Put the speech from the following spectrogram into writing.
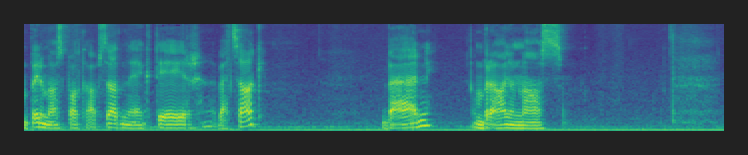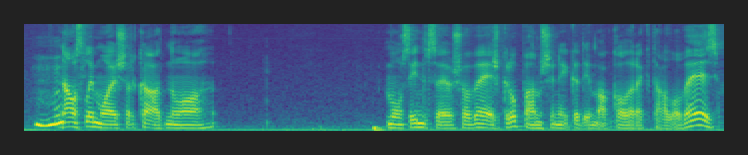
un pirmās pakāpes radinieki tie ir vecāki, bērni un brāļi un māsas. -hmm. Nav slimojuši ar kādu no mūsu interesējošo vēža grupām, šī gadījumā kolorektālo vēzi.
